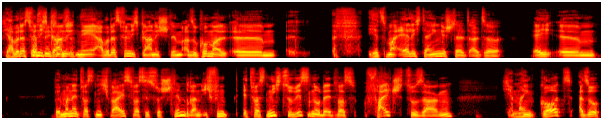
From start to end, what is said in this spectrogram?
Ja, aber das Das finde ich find ich gar nicht, nee, aber das finde ich gar nicht schlimm. Also guck mal, ähm, äh, jetzt mal ehrlich dahingestellt, Alter. Ey, ähm, wenn man etwas nicht weiß, was ist so schlimm dran? Ich finde, etwas nicht zu wissen oder etwas falsch zu sagen, ja, mein Gott, also,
